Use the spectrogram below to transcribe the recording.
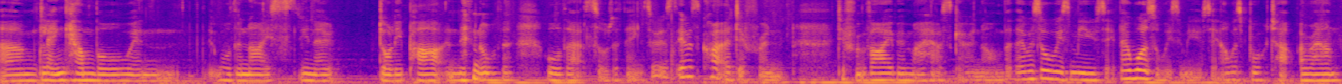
um, Glen Campbell and all the nice, you know, Dolly Parton and all the all that sort of thing. So it was it was quite a different different vibe in my house going on. But there was always music. There was always music. I was brought up around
